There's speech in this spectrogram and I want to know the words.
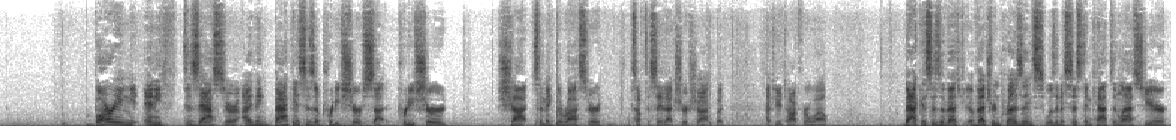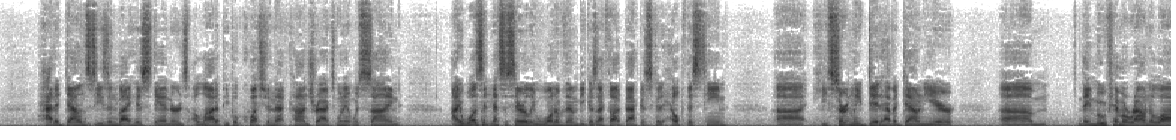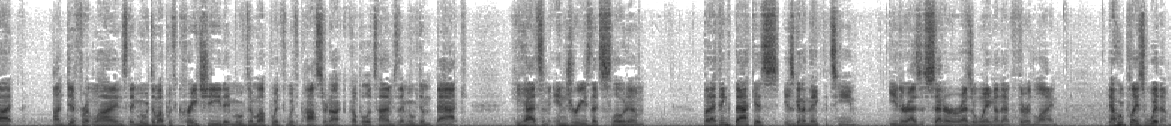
barring any disaster, I think Backes is a pretty sure pretty sure shot to make the roster. It's tough to say that sure shot, but after you talk for a while. Backes is a, vet- a veteran presence, was an assistant captain last year, had a down season by his standards. A lot of people questioned that contract when it was signed. I wasn't necessarily one of them because I thought Backes could help this team. Uh, he certainly did have a down year. Um, they moved him around a lot on different lines. They moved him up with Krejci. They moved him up with, with Pastrnak a couple of times. They moved him back. He had some injuries that slowed him. But I think Backes is going to make the team, either as a center or as a wing on that third line. Now, who plays with him?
